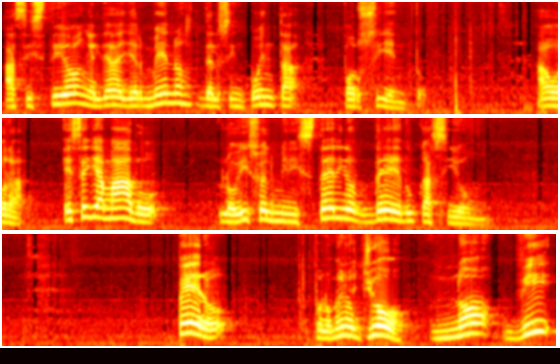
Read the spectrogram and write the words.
asistió en el día de ayer menos del 50%. Ahora, ese llamado lo hizo el Ministerio de Educación. Pero, por lo menos yo, no vi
